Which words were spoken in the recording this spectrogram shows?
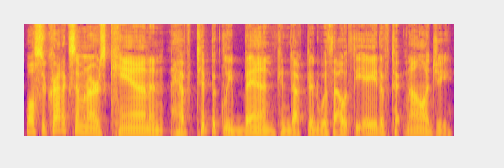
While Socratic seminars can and have typically been conducted without the aid of technology,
